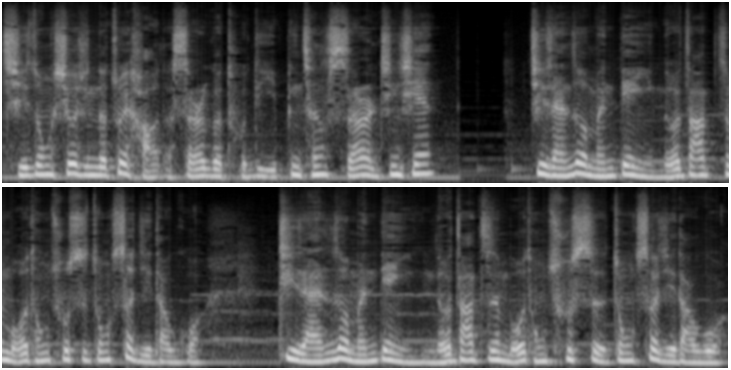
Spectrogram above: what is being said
其中修行的最好的十二个徒弟并称十二金仙。既然热门电影《哪吒之魔童出世》中涉及到过，既然热门电影《哪吒之魔童出世》中涉及到过。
